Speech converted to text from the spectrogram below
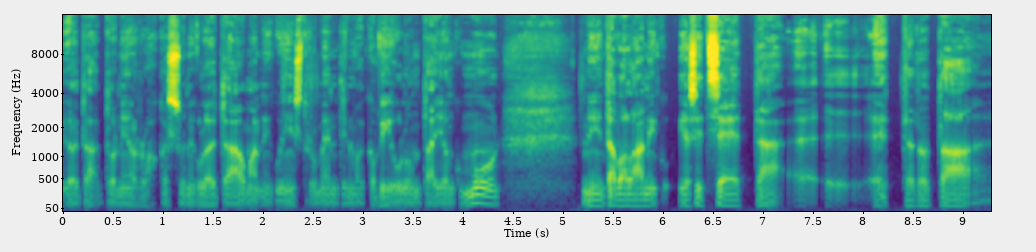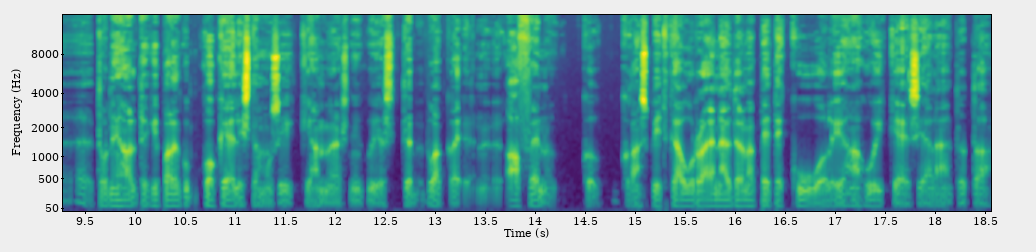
joita Toni on rohkaissut niin kuin löytää oman niin kuin instrumentin, vaikka viulun tai jonkun muun niin tavallaan, niin, ja sitten se, että, että tota, Tonihan teki paljon kokeellista musiikkia myös, niin kuin, ja sitten vaikka Affen kanssa pitkä ura ja näytelmä Pete Kuu oli ihan huikea siellä tota,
